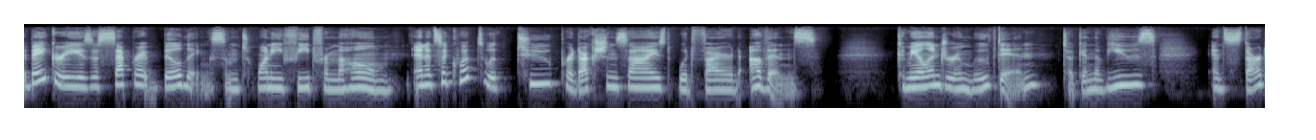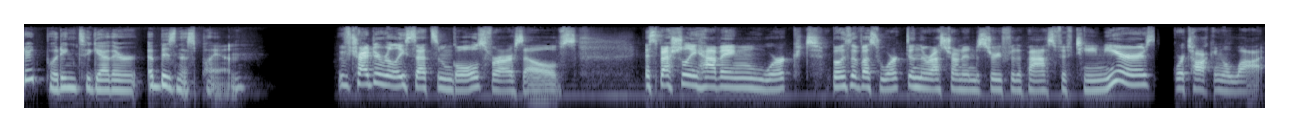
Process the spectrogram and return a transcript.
The bakery is a separate building some 20 feet from the home, and it's equipped with two production sized wood fired ovens. Camille and Drew moved in, took in the views, and started putting together a business plan. We've tried to really set some goals for ourselves, especially having worked, both of us worked in the restaurant industry for the past 15 years. We're talking a lot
